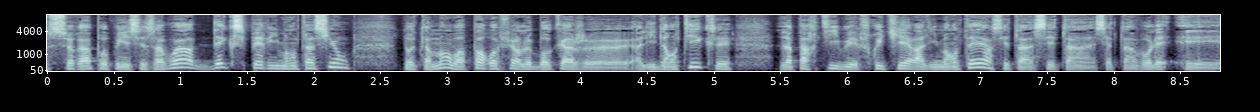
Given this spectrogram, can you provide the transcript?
se réapproprier ces savoirs d'expérimentation. Notamment, on va pas refaire le bocage euh, à l'identique. La partie fruitière alimentaire, c'est un c'est un c'est un volet eh,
